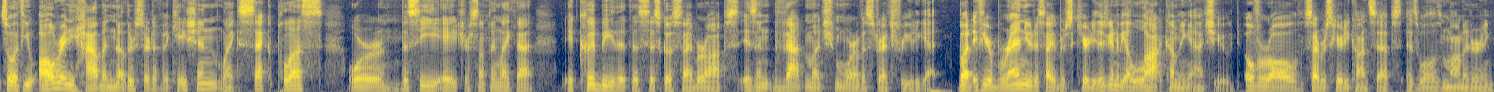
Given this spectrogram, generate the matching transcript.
So if you already have another certification like Sec Plus or the CEH or something like that, it could be that the Cisco CyberOps isn't that much more of a stretch for you to get. But if you're brand new to cybersecurity, there's going to be a lot coming at you. Overall, cybersecurity concepts, as well as monitoring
